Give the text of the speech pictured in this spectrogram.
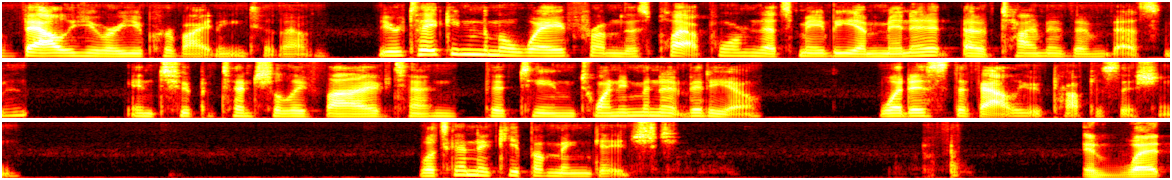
value are you providing to them? You're taking them away from this platform that's maybe a minute of time of investment into potentially 5, 10, 15, 20 minute video. What is the value proposition? What's going to keep them engaged? And what,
